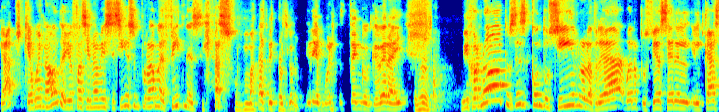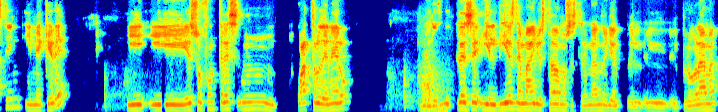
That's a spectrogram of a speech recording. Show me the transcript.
Ya, ah, pues qué buena onda, yo fascinado, me dice, sí, es un programa de fitness, y a su madre, yo qué bueno tengo que ver ahí. Me dijo, no, pues es conducirlo, la fregada. Bueno, pues fui a hacer el, casting y me quedé. Y, eso fue un, 3, un 4 de enero del 2013 y el 10 de mayo estábamos estrenando ya el, programa.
